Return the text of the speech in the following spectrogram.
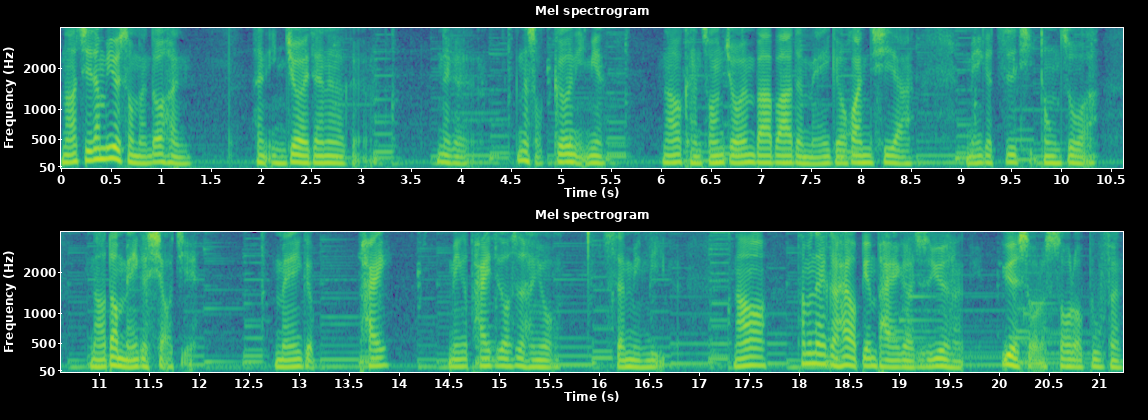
然后其实他们乐手们都很很 enjoy 在那个。那个那首歌里面，然后可能从九 M 八八的每一个欢气啊，每一个肢体动作啊，然后到每一个小节，每一个拍，每个拍子都是很有生命力的。然后他们那个还有编排一个就是乐团乐手的 solo 部分，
